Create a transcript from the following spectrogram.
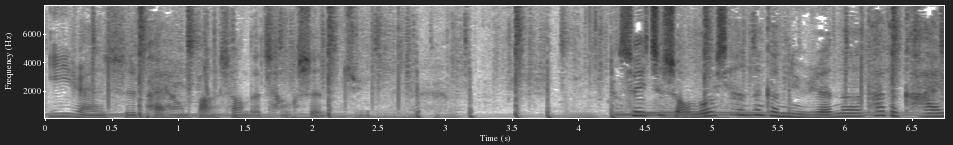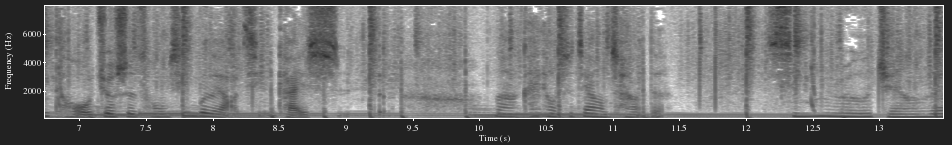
依然是排行榜上的常胜军。所以这首楼下那个女人呢，她的开头就是从新不了情开始的。那开头是这样唱的：如江流，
